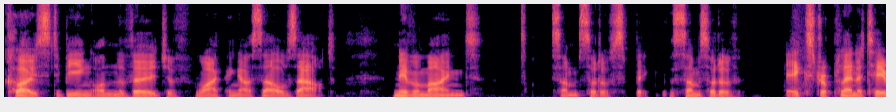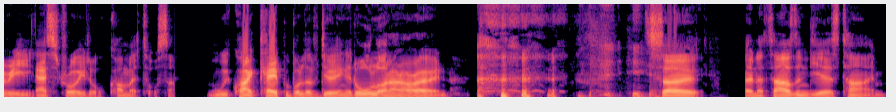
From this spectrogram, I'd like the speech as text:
close to being on the verge of wiping ourselves out. Never mind some sort of spe- some sort of extraplanetary asteroid or comet or something. We're quite capable of doing it all on our own. Yeah. So, in a thousand years' time,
